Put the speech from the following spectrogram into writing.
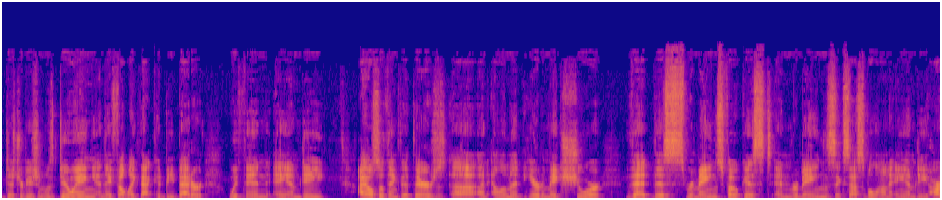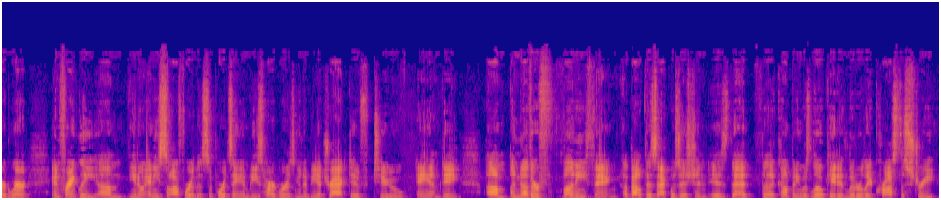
distribution was doing, and they felt like that could be better within AMD. I also think that there's uh, an element here to make sure that this remains focused and remains accessible on AMD hardware. And frankly, um, you know, any software that supports AMD's hardware is going to be attractive to AMD. Um, another funny thing about this acquisition is that the company was located literally across the street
